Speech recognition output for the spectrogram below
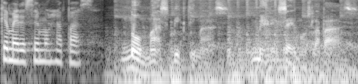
que merecemos la paz. No más víctimas. Merecemos la paz.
